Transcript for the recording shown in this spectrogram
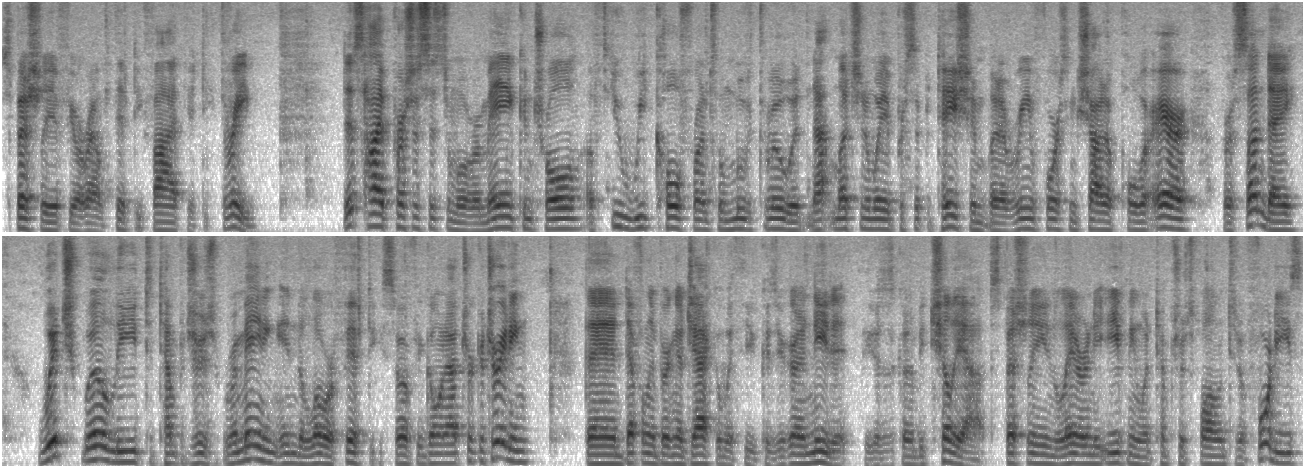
especially if you're around 55, 53. This high pressure system will remain in control. A few weak cold fronts will move through with not much in the way of precipitation, but a reinforcing shot of polar air for Sunday, which will lead to temperatures remaining in the lower 50s. So if you're going out trick-or-treating, then definitely bring a jacket with you because you're going to need it because it's going to be chilly out, especially later in the evening when temperatures fall into the 40s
